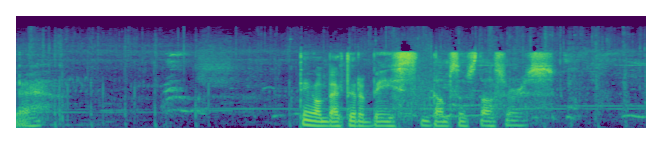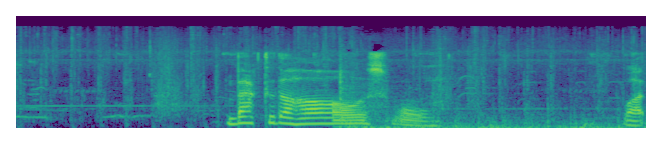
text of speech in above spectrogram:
Okay. think I'm back to the base and dump some stuff first. Back to the house. Whoa. What?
